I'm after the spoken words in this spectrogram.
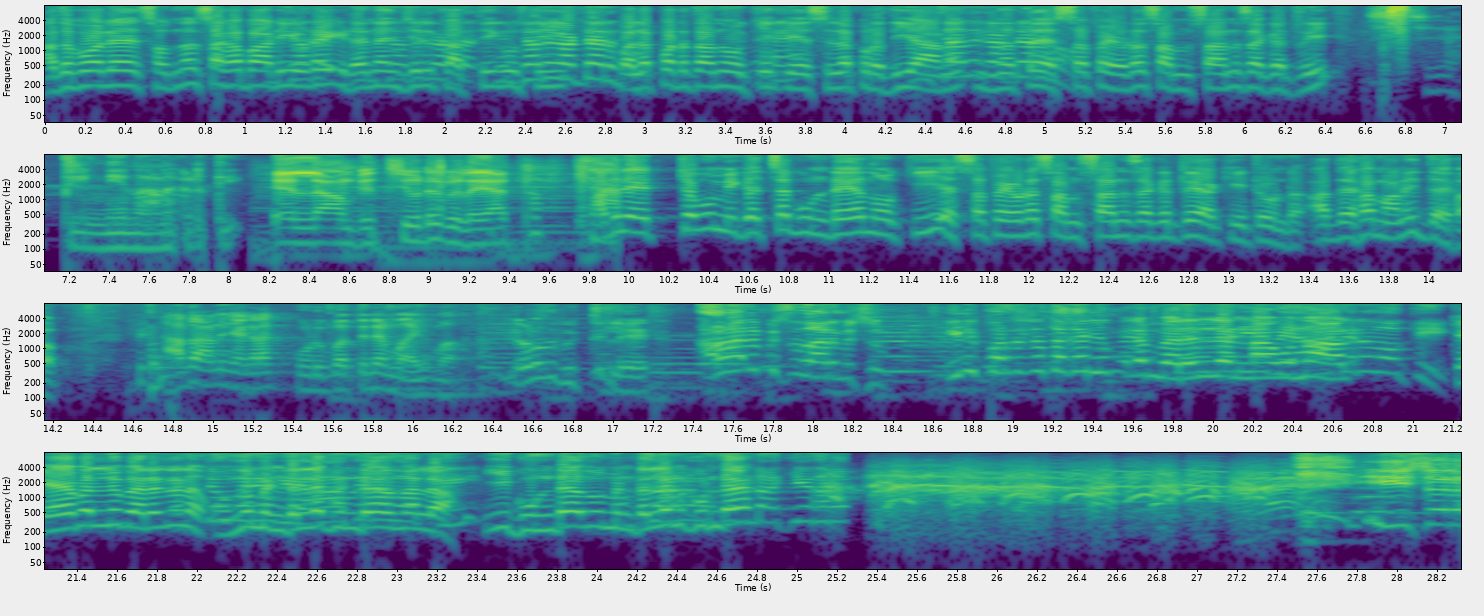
അതുപോലെ സ്വന്തം സഹപാഠിയുടെ ഇടനെഞ്ചിൽ കത്തികുത്തി കൊലപ്പെടുത്താൻ നോക്കിയ കേസിലെ പ്രതിയാണ് ഇന്നത്തെ എസ് എഫ് ഐയുടെ സംസ്ഥാന സെക്രട്ടറി. പിന്നെ നാണക്കെടുത്തി. എല്ലാം വിധിയുടെ വിളയാട്ടം. അതിൽ ഏറ്റവും മികച്ച ഗുണ്ടയെ നോക്കി എസ് എഫ് ഐയുടെ സംസ്ഥാന സെക്രട്ടറി ആക്കിയിട്ടുണ്ട്. അദ്ദേഹമാണ് ഇദ്ദേഹം. അതാണ് ഞങ്ങളുടെ കുടുംബത്തിന്റെ മഹിമ. വിട്ടില്ലേ? ആരംഭിച്ചത് ആരംഭിച്ചു. ഇനി പറഞ്ഞിട്ടെന്താ കാര്യം? വിരലിലെണ്ണാവുന്ന ആൾ കേവലിൽ വിരലാണ് ഒന്നും മിണ്ടല്ല ഗുണ്ട എന്നല്ല ഈ ഗുണ്ട ഒന്നും മിണ്ടല്ല ഗുണ്ട ഈശ്വര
